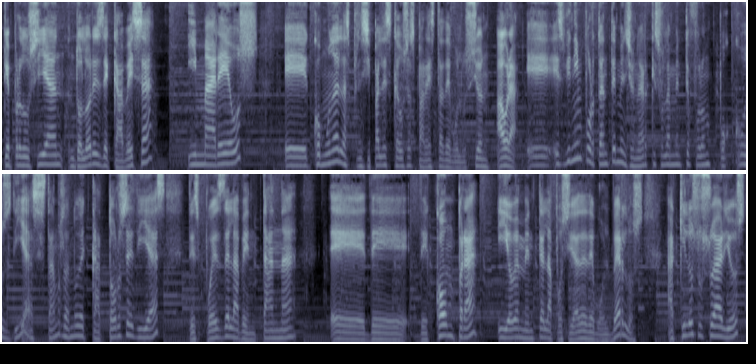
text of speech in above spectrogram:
que producían dolores de cabeza y mareos. Eh, como una de las principales causas para esta devolución. Ahora, eh, es bien importante mencionar que solamente fueron pocos días. Estamos hablando de 14 días después de la ventana eh, de, compra y obviamente la posibilidad de devolverlos. Aquí los usuarios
